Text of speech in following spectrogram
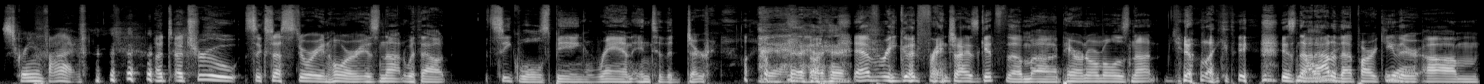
Scream Five? a, a true success story in horror is not without sequels being ran into the dirt. yeah, Every good franchise gets them. Uh, Paranormal is not, you know, like is not No, out of that park either. Um,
